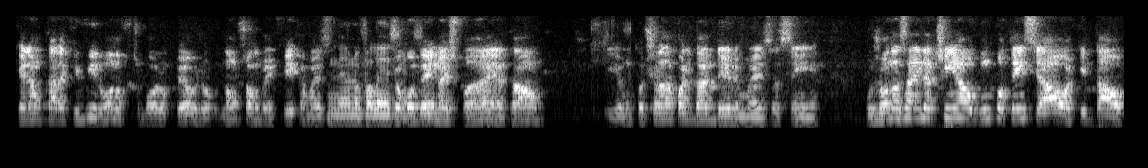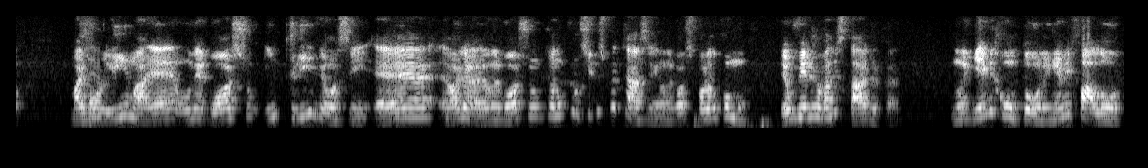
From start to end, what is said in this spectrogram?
que ele é um cara que virou no futebol europeu, não só no Benfica, mas No, no Valência. jogou sim. bem na Espanha e tal. E eu não tô tirando a qualidade dele, mas assim, o Jonas ainda tinha algum potencial aqui e tal. Mas Certo. o Lima é um negócio incrível, assim. É, olha, é um negócio que eu não consigo explicar, assim. É um negócio fora do comum. Eu vi ele jogar no estádio, cara. Ninguém me contou, ninguém me falou.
